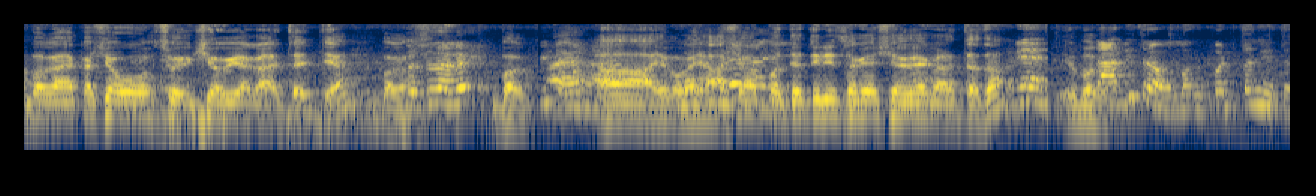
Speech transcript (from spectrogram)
बघा कशा शे- शेवया गाळत आहेत त्या. बघा. बघ. हा हे बघा हे अशा पद्धतीने सगळ्या शेवया गाळतात हा. हे बघा. दाबीत राहू मग पटकन येतं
